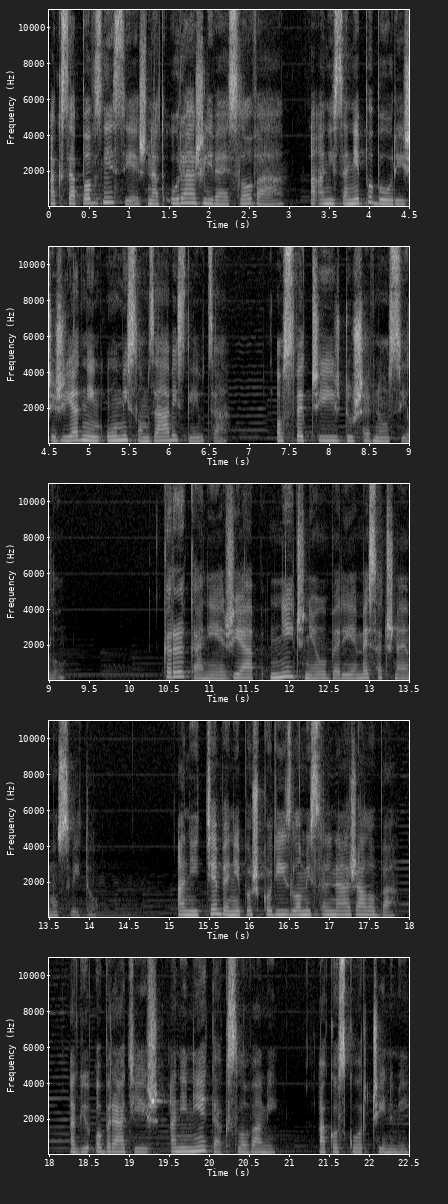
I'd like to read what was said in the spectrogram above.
Ak sa povznesieš nad urážlivé slová a ani sa nepobúriš žiadnym úmyslom závislivca, osvedčíš duševnú silu krkanie žiab nič neuberie mesačnému svitu. Ani tebe nepoškodí zlomyselná žaloba, ak ju obrátíš ani nie tak slovami, ako skôr činmi.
